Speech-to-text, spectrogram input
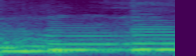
you.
